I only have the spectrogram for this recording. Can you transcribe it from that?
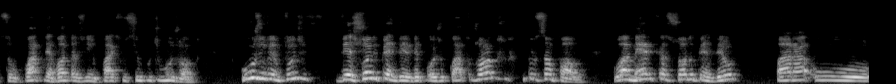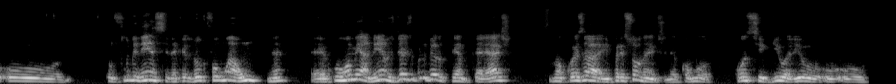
São quatro derrotas de empate nos cinco últimos jogos. O Juventude deixou de perder depois de quatro jogos para o São Paulo. O América só não perdeu para o, o, o Fluminense, naquele jogo que foi 1 a 1 né? É, com homem a menos desde o primeiro tempo, que, aliás, uma coisa impressionante, né? como conseguiu ali o, o,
